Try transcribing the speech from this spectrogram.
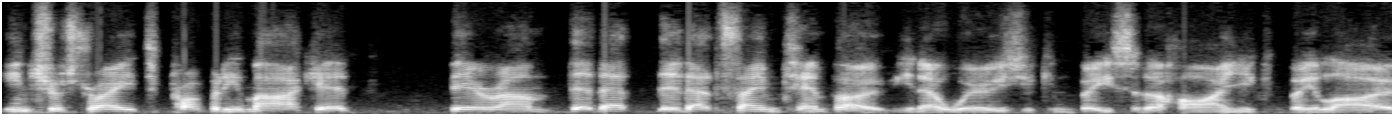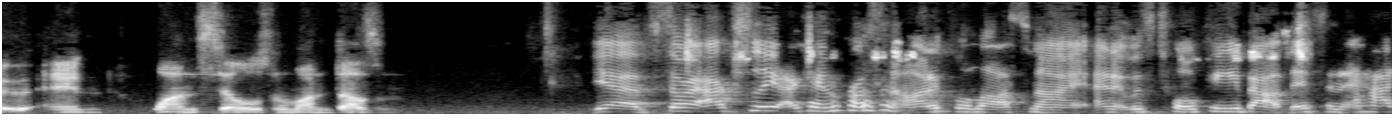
Interest rates, property market, they're um they're that they're that same tempo, you know. Whereas you can be sort of high and you can be low, and one sells and one doesn't. Yeah, so I actually I came across an article last night and it was talking about this and it had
